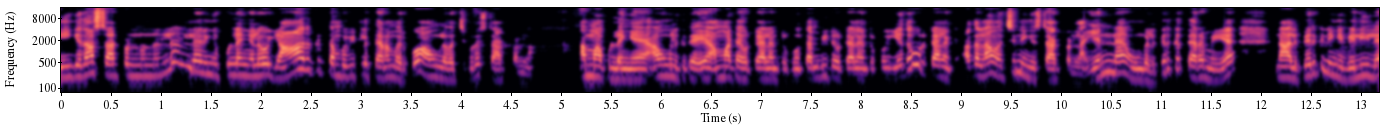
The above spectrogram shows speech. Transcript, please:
நீங்கள் தான் ஸ்டார்ட் பண்ணணும்னு இல்லை இல்ல நீங்க பிள்ளைங்களோ யாருக்கு நம்ம வீட்டில் திறமை இருக்கோ அவங்கள வச்சு கூட ஸ்டார்ட் பண்ணலாம். அம்மா பிள்ளைங்க அவங்களுக்கு அம்மாட்ட ஒரு டேலண்ட் இருக்கும் தம்பிட்ட ஒரு டேலண்ட் இருக்கும் ஏதோ ஒரு டேலண்ட் அதெல்லாம் வச்சு நீங்க ஸ்டார்ட் பண்ணலாம். என்ன? உங்களுக்கு இருக்க திறமைய நாலு பேருக்கு நீங்க வெளியில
